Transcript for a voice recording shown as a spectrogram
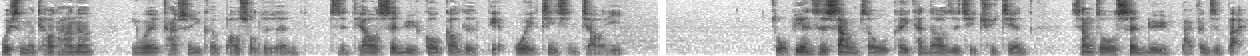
为什么挑他呢？因为他是一个保守的人，只挑胜率够高的点位进行交易。左边是上周，可以看到日期区间，上周胜率百分之百，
